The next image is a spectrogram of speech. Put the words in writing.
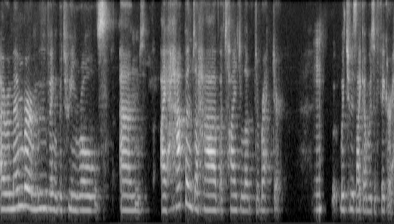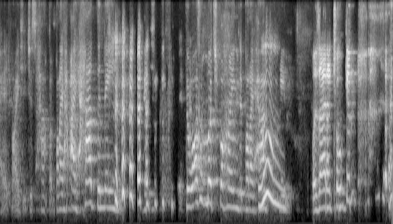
i remember moving between roles and I happened to have a title of director, mm. which was like I was a figurehead, right? It just happened. But I, I had the name. there wasn't much behind it, but I had Ooh. Was that a token?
